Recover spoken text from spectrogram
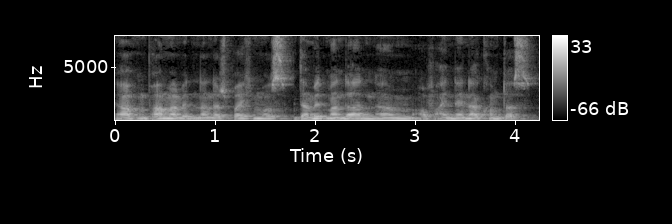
ja, ein paar Mal miteinander sprechen muss, damit man dann ähm, auf einen Nenner kommt, dass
